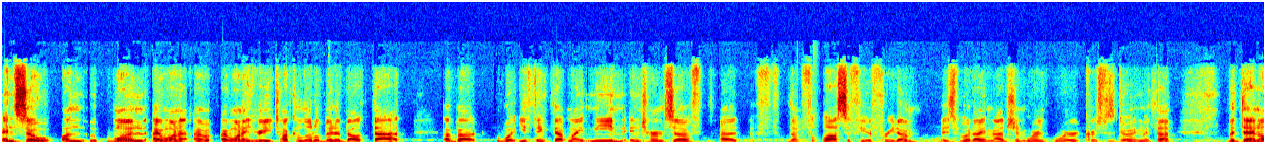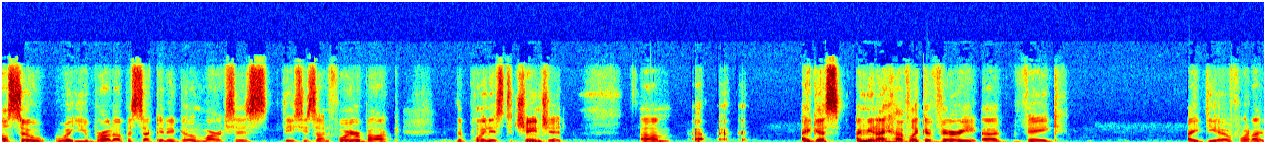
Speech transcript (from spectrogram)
and so, on one, I want to I, I want to hear you talk a little bit about that, about what you think that might mean in terms of uh, the philosophy of freedom, is what I imagine where where Chris was going with that. But then also what you brought up a second ago, Marx's thesis on Feuerbach. The point is to change it. Um, I, I guess I mean I have like a very uh, vague idea of what I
